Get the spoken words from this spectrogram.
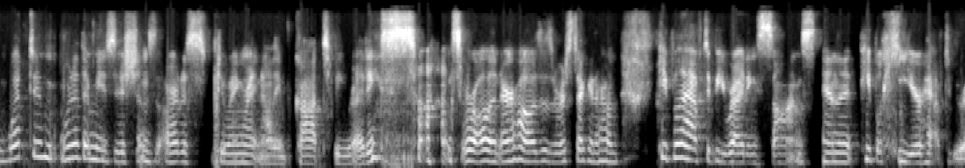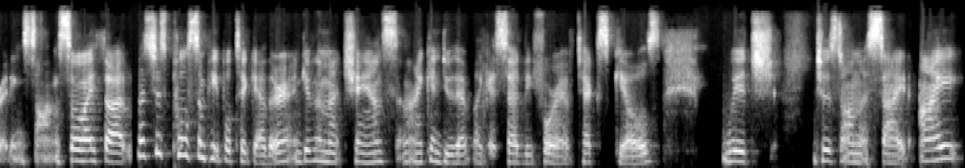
what do what are the musicians, the artists doing right now? They've got to be writing songs. We're all in our houses, we're stuck in our house. People have to be writing songs, and the people here have to be writing songs. So I thought, let's just pull some people together and give them a chance. And I can do that, like I said before, I have tech skills, which just on the side, I,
